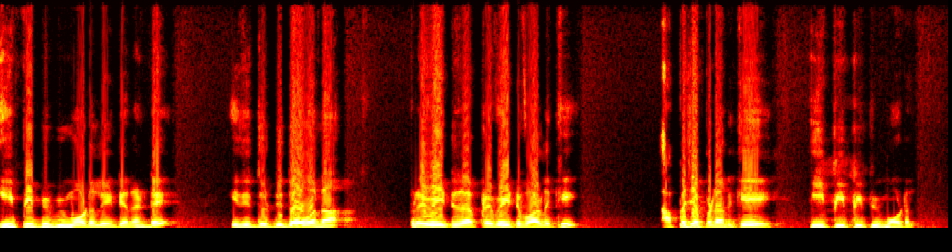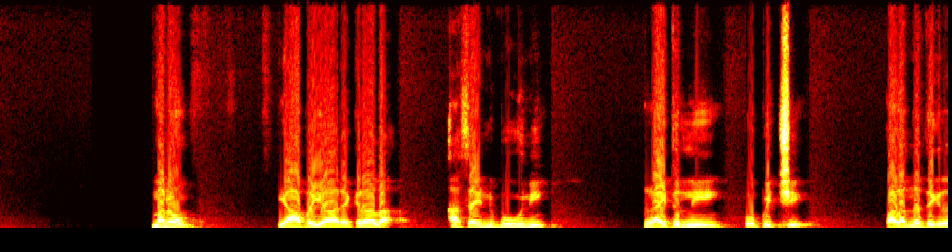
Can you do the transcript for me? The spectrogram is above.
ఈ పీపీపీ మోడల్ ఏంటి అని అంటే ఇది దొడ్డి దోవన ప్రైవేట్ ప్రైవేట్ వాళ్ళకి అప్పచెప్పడానికే ఈ పీపీపీ మోడల్. మనం యాభై ఆరు ఎకరాల అసైన్డ్ భూమిని రైతుల్ని ఒప్పించి వాళ్ళందరి దగ్గర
